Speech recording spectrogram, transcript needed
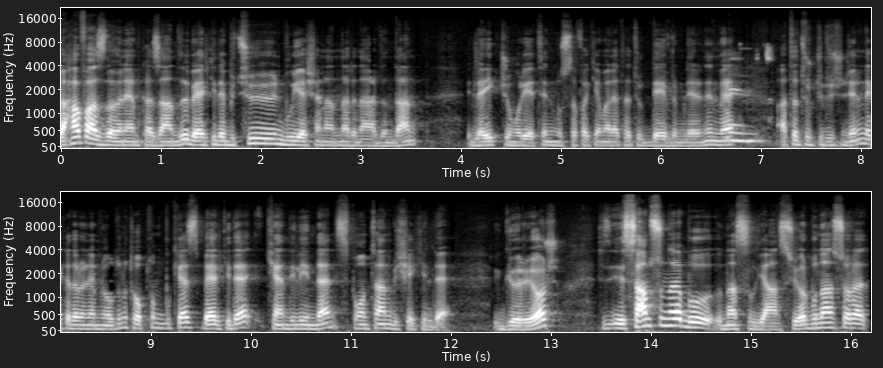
daha fazla önem kazandığı, belki de bütün bu yaşananların ardından laik cumhuriyetin, Mustafa Kemal Atatürk devrimlerinin ve Evet. Atatürkçü düşüncenin ne kadar önemli olduğunu toplum bu kez belki de kendiliğinden spontan bir şekilde görüyor. E, Samsun'a bu nasıl yansıyor? Bundan sonra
